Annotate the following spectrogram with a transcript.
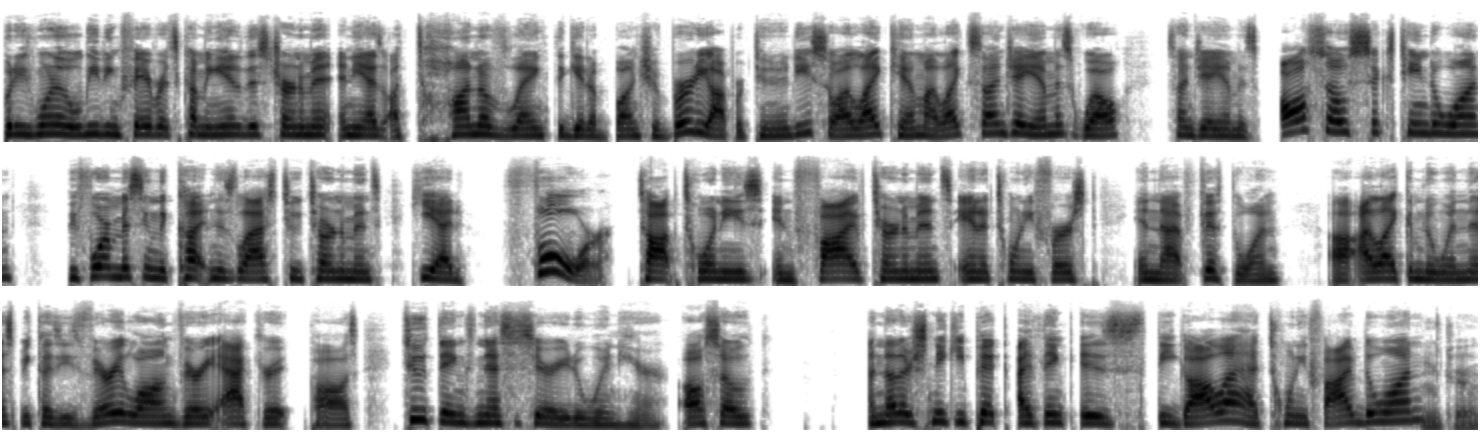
but he's one of the leading favorites coming into this tournament, and he has a ton of length to get a bunch of birdie opportunities. So I like him. I like Sungjae Im as well. Sungjae Im is also 16 to 1. Before missing the cut in his last two tournaments, he had four top 20s in five tournaments and a 21st in that fifth one. Uh, I like him to win this because he's very long, very accurate. Pause. Two things necessary to win here. Also, another sneaky pick I think is Theegala at 25 to 1. Okay.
